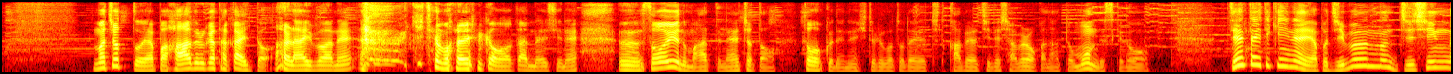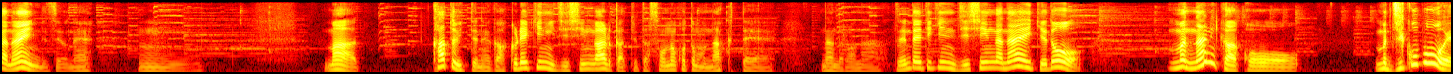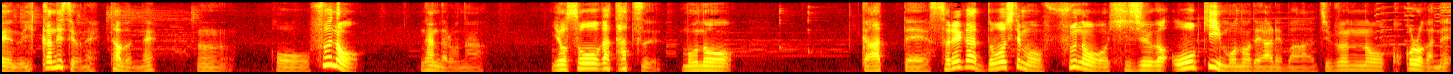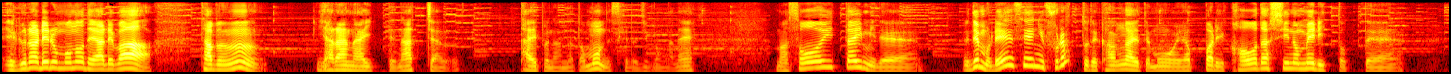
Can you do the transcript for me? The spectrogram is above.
まあちょっとやっぱハードルが高いと。ライブはね。来てもらえるかもわかんないしね、うん、そういうのもあってね。ちょっとトークでね独り言でちょっと壁打ちで喋ろうかなと思うんですけど。全体的にねやっぱ自分の自信がないんですよね。うん。まあかといってね学歴に自信があるかって言ったらそんなこともなくてなんだろうな。全体的に自信がないけどまあ何かこう、まあ、自己防衛の一環ですよね。多分ね。うん。こう負のなんだろうな。予想が立つものがあってそれがどうしても負の比重が大きいものであれば自分の心がねえぐられるものであれば多分やらないってなっちゃうタイプなんだと思うんですけど自分がね。まあそういった意味ででも冷静にフラットで考えてもやっぱり顔出しのメリットって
